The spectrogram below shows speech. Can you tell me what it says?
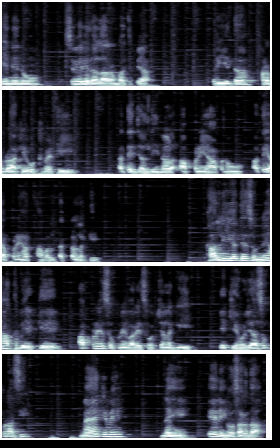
ਇੰਨੇ ਨੂੰ ਸਵੇਰੇ ਦਾ ਅਲਾਰਮ ਵੱਜ ਪਿਆ। ਪ੍ਰੀਤ ਹੜਬੜਾ ਕੇ ਉੱਠ ਬੈਠੀ ਅਤੇ ਜਲਦੀ ਨਾਲ ਆਪਣੇ ਆਪ ਨੂੰ ਅਤੇ ਆਪਣੇ ਹੱਥਾਂ ਵੱਲ ਤੱਕਣ ਲੱਗੀ। ਖਾਲੀ ਅਤੇ ਸੁੰਨੇ ਹੱਥ ਵੇਖ ਕੇ ਆਪਣੇ ਸੁਪਨੇ ਬਾਰੇ ਸੋਚਣ ਲੱਗੀ ਕਿ ਕਿਹੋ ਜਿਹਾ ਸੁਪਨਾ ਸੀ। ਮੈਂ ਕਿਵੇਂ? ਨਹੀਂ, ਇਹ ਨਹੀਂ ਹੋ ਸਕਦਾ।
